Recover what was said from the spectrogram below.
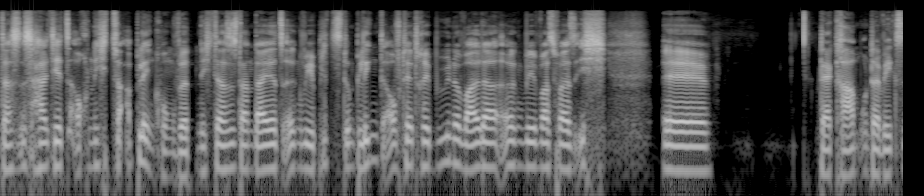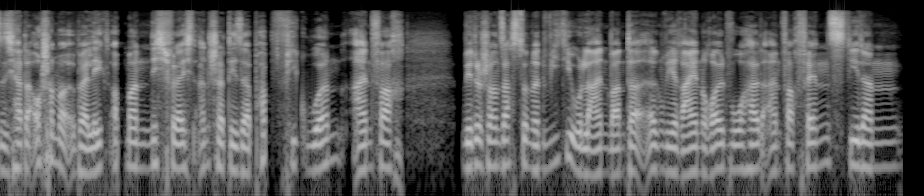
dass es halt jetzt auch nicht zur Ablenkung wird. Nicht, dass es dann da jetzt irgendwie blitzt und blinkt auf der Tribüne, weil da irgendwie, was weiß ich, äh, der Kram unterwegs ist. Ich hatte auch schon mal überlegt, ob man nicht vielleicht anstatt dieser Pappfiguren einfach, wie du schon sagst, so eine Videoleinwand da irgendwie reinrollt, wo halt einfach Fans, die dann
